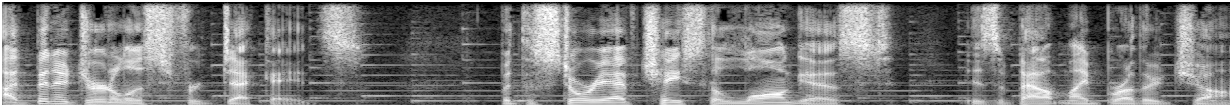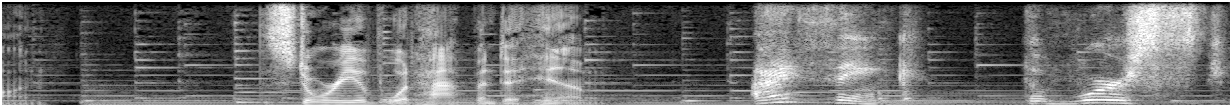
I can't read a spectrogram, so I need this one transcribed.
I've been a journalist for decades, but the story I've chased the longest is about my brother John. The story of what happened to him. I think the worst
